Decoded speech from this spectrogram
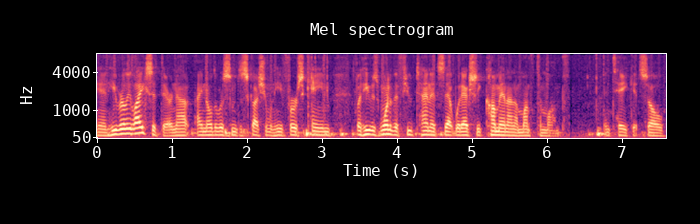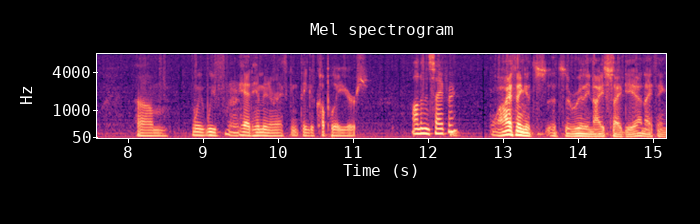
and he really likes it there. Now, I know there was some discussion when he first came, but he was one of the few tenants that would actually come in on a month-to-month and take it, so, um, we, we've had him in there, I think, think a couple of years. Alderman Seifert? Well, I think it's, it's a really nice idea, and I think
